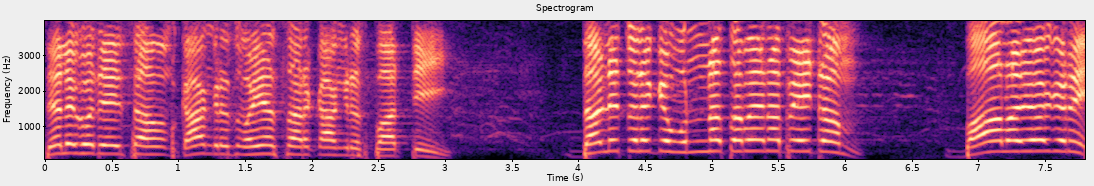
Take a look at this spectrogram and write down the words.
Telugu Desam Congress YSR Congress party. దళితులకి ఉన్నతమైన పీఠం బాలయోగిని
